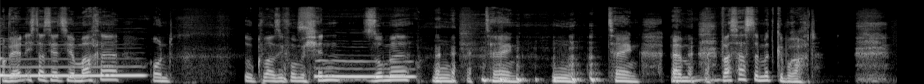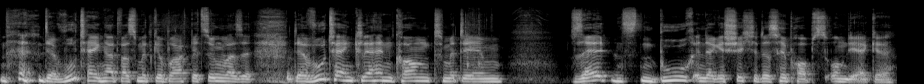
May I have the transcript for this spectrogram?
Und während ich das jetzt hier mache und so quasi vor mich hin summe, uh, Tang, uh, Tang. Ähm, was hast du mitgebracht? Der Wu-Tang hat was mitgebracht, beziehungsweise der Wu-Tang Clan kommt mit dem seltensten Buch in der Geschichte des Hip-Hops um die Ecke.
